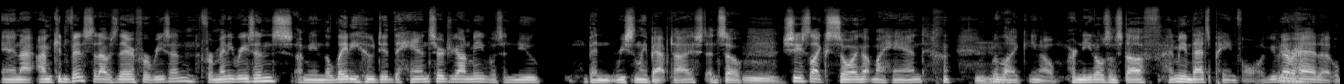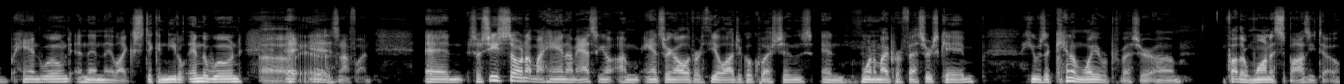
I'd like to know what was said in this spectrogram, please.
and I, I'm convinced that I was there for a reason, for many reasons. I mean, the lady who did the hand surgery on me was a new, been recently baptized, and so Mm, she's like sewing up my hand mhm. with like you know her needles and stuff. I mean, that's painful. If you've never had a hand wound and then they like stick a needle in the wound, Oh, it- yeah. it's not fun. And so she's sewing up my hand. I'm asking, I'm answering all of her theological questions. And one of my professors came. He was a canon lawyer professor, um, Father Juan Esposito.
